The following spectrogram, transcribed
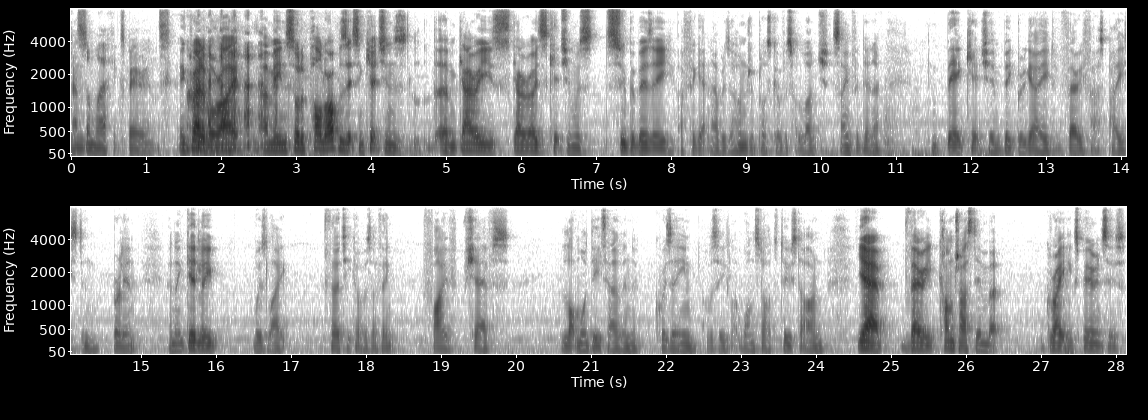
That's some work experience. Incredible, right? I mean, sort of polar opposites in kitchens. Um, Gary's Gary Rhodes' kitchen was super busy. I forget now, but it was hundred plus covers for lunch. Same for dinner. Big kitchen, big brigade, very fast paced and brilliant. And then Gidleigh was like thirty covers, I think, five chefs, a lot more detail in the cuisine. Obviously, like one star to two star, and yeah, very contrasting, but great experiences.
